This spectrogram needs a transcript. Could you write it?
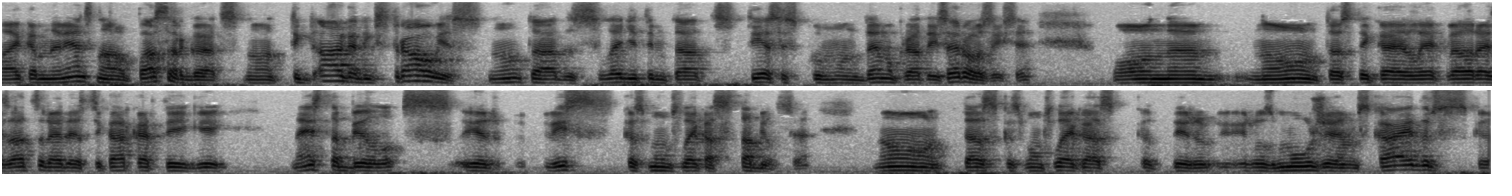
laikam neviens nav pasargāts no tik ārkārtīgi straujas nu, leģitimitātes, tiesiskuma un demokrātijas erozijas. Ja? Un, um, nu, tas tikai liek vēlreiz atcerēties, cik ārkārtīgi nestabils ir viss, kas mums liekas stabils. Ja? Nu, tas, kas mums liekas, ka ir, ir uz mūžiem skaidrs, ka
